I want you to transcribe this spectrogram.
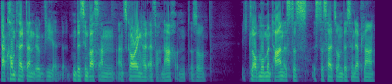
Da kommt halt dann irgendwie ein bisschen was an, an Scoring halt einfach nach. Und also ich glaube, momentan ist das, ist das halt so ein bisschen der Plan.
